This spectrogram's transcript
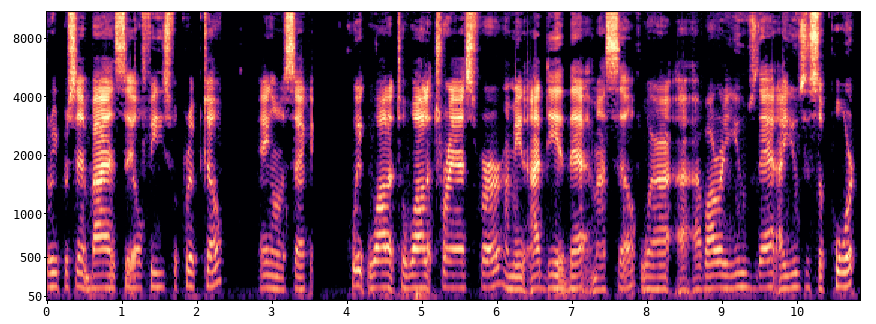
3% buy and sell fees for crypto. Hang on a second quick wallet to wallet transfer. I mean, I did that myself where I, have already used that. I use the support.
